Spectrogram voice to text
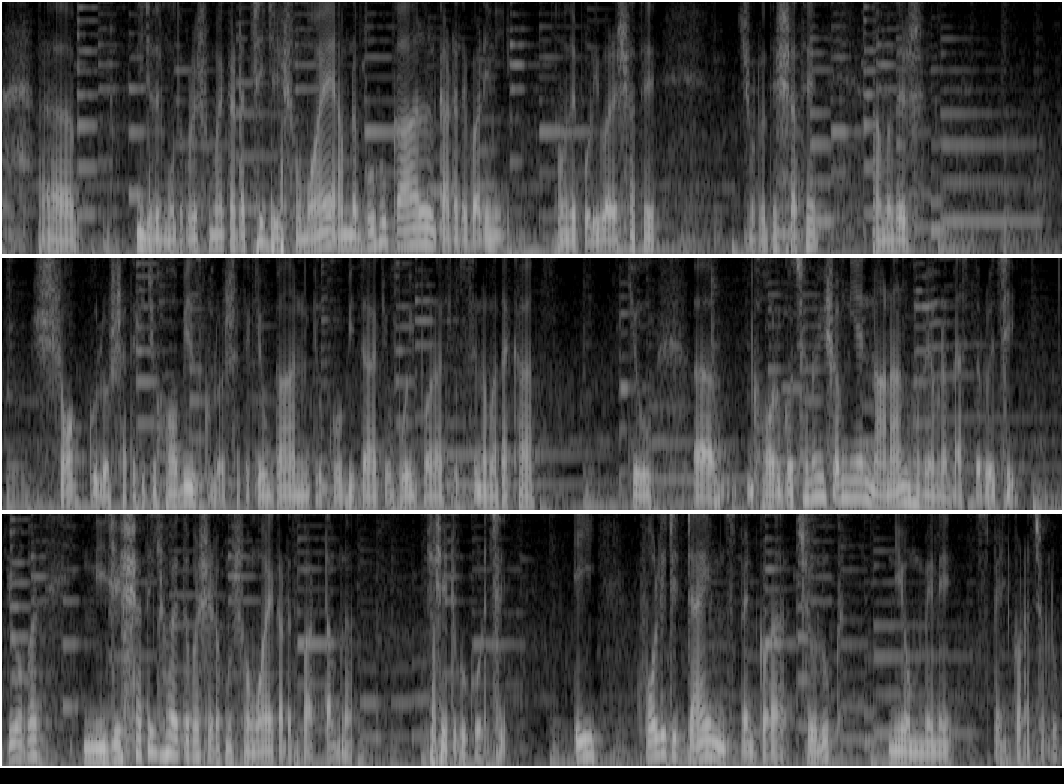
নিজেদের মতো করে সময় কাটাচ্ছি যে সময়ে আমরা বহুকাল কাটাতে পারিনি। আমাদের পরিবারের সাথে, ছোটদের সাথে, আমাদের শখগুলোর সাথে, কিছু হবিসগুলোর সাথে, কেউ গান, কেউ কবিতা, কেউ বই পড়া, কেউ সিনেমা দেখা, কেউ ঘর গোছানো, এইসব নিয়ে নানানভাবে আমরা ব্যস্ত রয়েছি। কেউ আবার নিজের সাথেই হয়তো বা সেরকম সময় কাটাতে পারতাম না। সেটুকু করছি। এই কোয়ালিটি টাইম স্পেন্ড করা চলুক, নিয়ম মেনে স্পেন্ড করা চলুক।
